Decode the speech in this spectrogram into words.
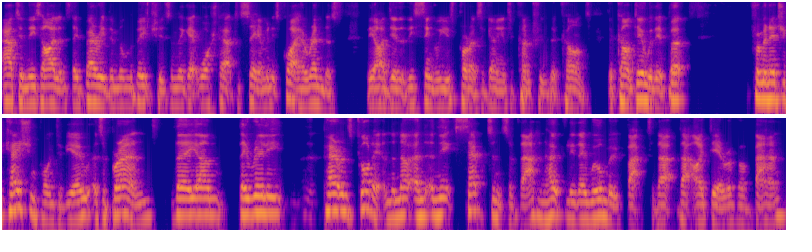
out in these islands, they bury them on the beaches and they get washed out to sea. I mean, it's quite horrendous the idea that these single-use products are going into countries that can't that can't deal with it. But from an education point of view, as a brand, they um they really parents got it and the and, and the acceptance of that, and hopefully they will move back to that that idea of a ban.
